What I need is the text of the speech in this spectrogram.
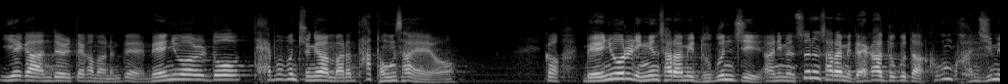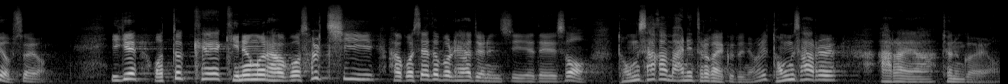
이해가 안 될 때가 많은데 매뉴얼도 대부분 중요한 말은 다 동사예요. 그러니까 매뉴얼을 읽는 사람이 누군지 아니면 쓰는 사람이 내가 누구다 그건 관심이 없어요. 이게 어떻게 기능을 하고 설치하고 셋업을 해야 되는지에 대해서 동사가 많이 들어가 있거든요. 그래서 동사를 알아야 되는 거예요.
